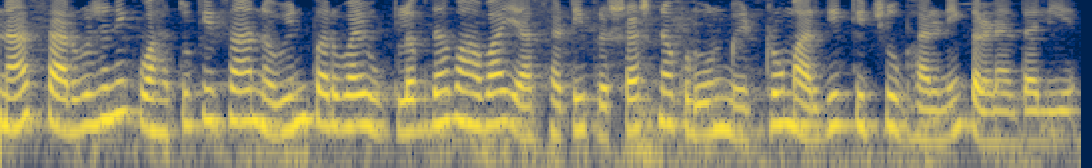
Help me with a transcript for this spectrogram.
नागरिकांना सार्वजनिक वाहतुकीचा नवीन पर्याय उपलब्ध व्हावा यासाठी प्रशासनाकडून मेट्रो मार्गिकेची उभारणी करण्यात आली आहे.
